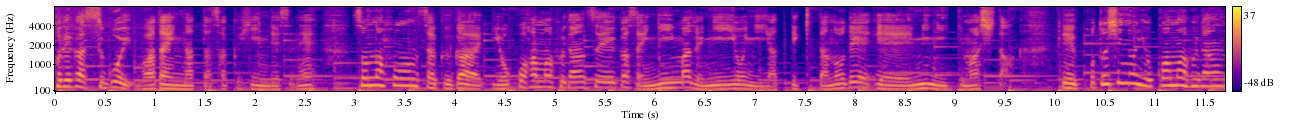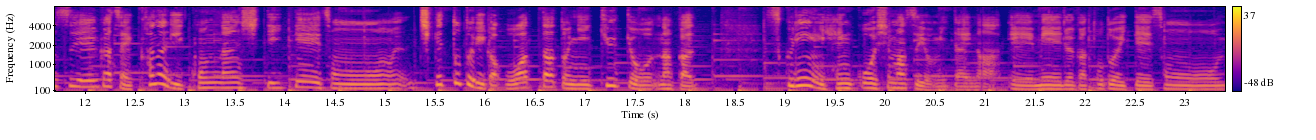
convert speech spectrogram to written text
これがすごい話題になった作品ですね。そんな本作が横浜フランス映画祭2024にやってきたので、えー、見に行きました。で、今年の横浜フランス映画祭かなり混乱していて、その、チケット取りが終わった後に急遽なんかスクリーン変更しますよみたいな、えー、メールが届いて、その、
